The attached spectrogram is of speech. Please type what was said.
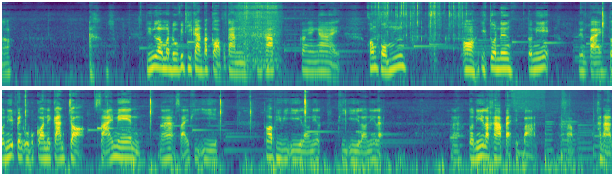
เนาะนี่เรามาดูวิธีการประกอบกันนะครับ ก็ง่าย ๆ ของผมอ๋ออีกตัวหนึ่งตัวนี้ ลืมไปตัวนี้เป็นอุปกรณ์ในการเจาะสายเมนนะฮะสาย PE ท่อ PVE เรานี่ PE เรานี่แหละนะตัวนี้ราคา 80 บาทนะครับขนาด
